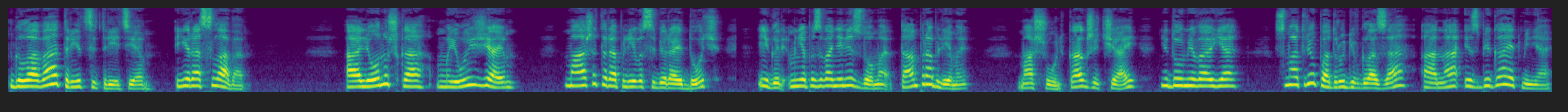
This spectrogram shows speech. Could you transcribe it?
Глава тридцать третья. Ярослава. «Аленушка, мы уезжаем». Маша торопливо собирает дочь. «Игорь, мне позвонили из дома, там проблемы». «Машуль, как же чай?» — недоумеваю я. Смотрю подруге в глаза, а она избегает меня.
